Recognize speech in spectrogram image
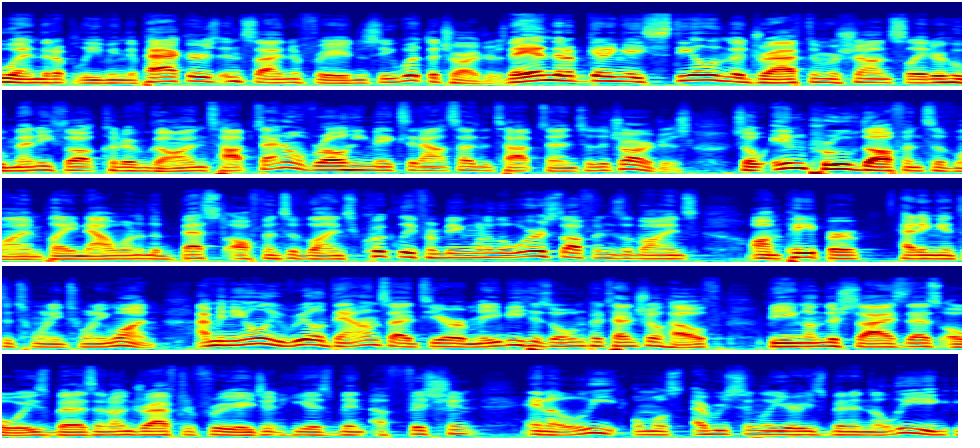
who ended up leaving the Packers and signed a free agency with the Chargers. They ended up getting a steal in the draft in Rashawn Slater, who many thought could have gone top 10 overall. He makes it outside the top 10 to the Chargers. So improved offensive line play, now one of the best offensive lines quickly from being one of the worst offensive lines on paper heading into 2021. I mean, the only real downsides here are maybe his own potential health, being undersized as always, but as an undrafted free agent, he has been efficient and elite almost every single year he's been in the league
